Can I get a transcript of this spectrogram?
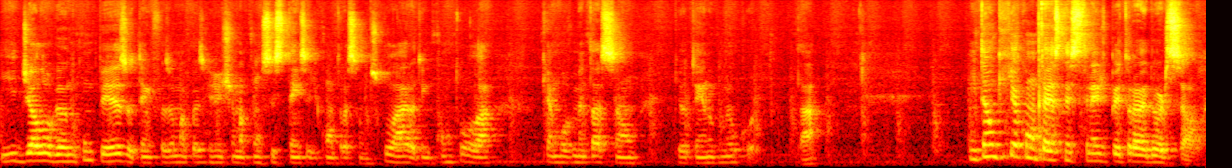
ir dialogando com o peso, eu tenho que fazer uma coisa que a gente chama consistência de contração muscular, eu tenho que controlar que é a movimentação que eu tenho no meu corpo, tá? Então o que, que acontece nesse treino de peitoral e dorsal?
